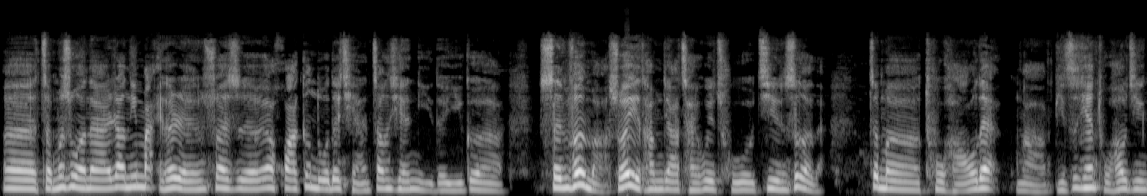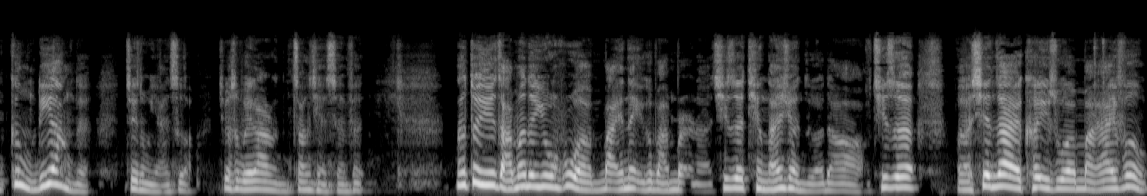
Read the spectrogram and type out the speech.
呃，怎么说呢？让你买的人算是要花更多的钱，彰显你的一个身份吧。所以他们家才会出金色的，这么土豪的啊，比之前土豪金更亮的这种颜色，就是为了让你彰显身份。那对于咱们的用户啊，买哪个版本呢？其实挺难选择的啊。其实，呃，现在可以说买 iPhone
